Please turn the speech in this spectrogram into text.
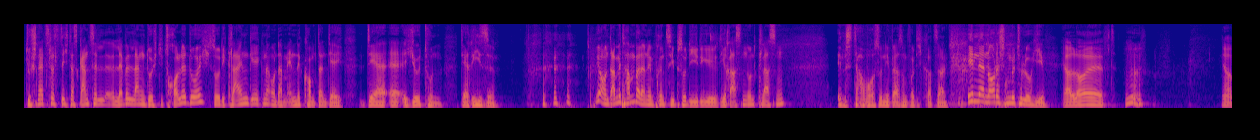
du schnetzelst dich das ganze Level lang durch die Trolle durch, so die kleinen Gegner und am Ende kommt dann der, der äh, Jötun, der Riese. ja, und damit haben wir dann im Prinzip so die, die, die Rassen und Klassen. Im Star Wars-Universum wollte ich gerade sagen. In der nordischen Mythologie. Ja, läuft. Ja.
